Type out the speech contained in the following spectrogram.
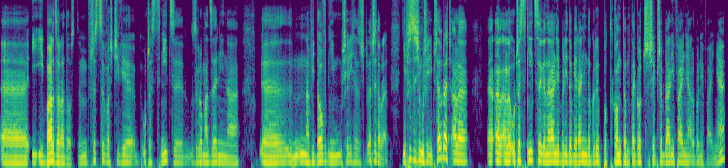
e, i, i bardzo radosnym. Wszyscy właściwie uczestnicy zgromadzeni na, e, na widowni musieli się, znaczy dobra, nie wszyscy się musieli przebrać, ale ale, ale uczestnicy generalnie byli dobierani do gry pod kątem tego, czy się przebrali fajnie albo nie fajnie.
